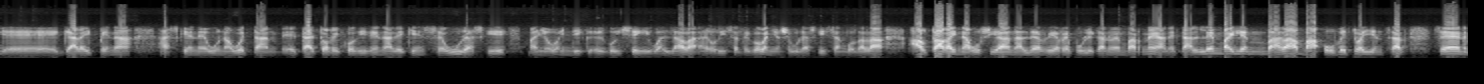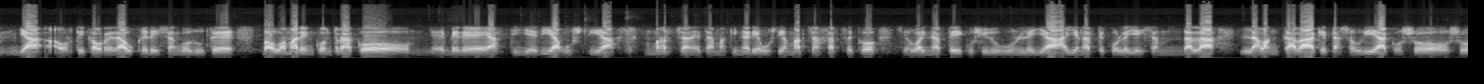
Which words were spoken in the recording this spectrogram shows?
e, garaipena azken egun hauetan eta etorriko direnarekin segurazki, baina oraindik goizegi igual da ba, hori izateko, baina segurazki izango dala hautagai nagusian alderri republikanoen barnean eta lehen bailen bada ba hobeto haientzat zen ja hortik aurrera aukera izango dute ba Obamaren kontrako e, bere artilleria guztia martxan eta makinaria guztia martxan jartzeko, ze orain arte ikusi dugun leia, haien arteko leia izan dala, labankadak eta zauriak oso oso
